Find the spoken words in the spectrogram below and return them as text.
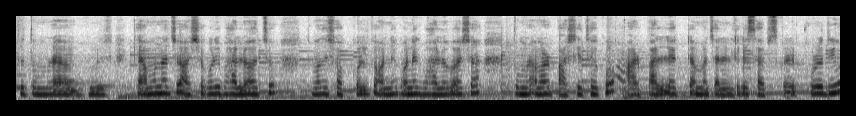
তো তোমরা কেমন আছো? আশা করি ভালো আছো। তোমাদের সকলকে অনেক অনেক ভালোবাসা। তোমরা আমার পাশে থেকো। আর পারলে একটা আমার চ্যানেলটিকে সাবস্ক্রাইব করে দিও।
